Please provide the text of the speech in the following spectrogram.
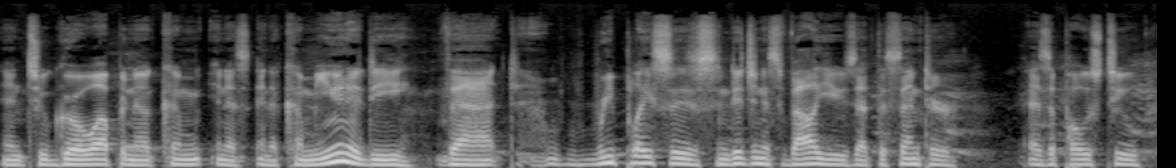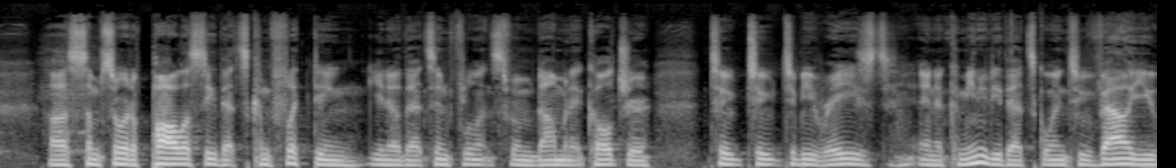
and to grow up in a com- in a in a community that replaces indigenous values at the center as opposed to uh, some sort of policy that's conflicting, you know, that's influenced from dominant culture, to to to be raised in a community that's going to value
